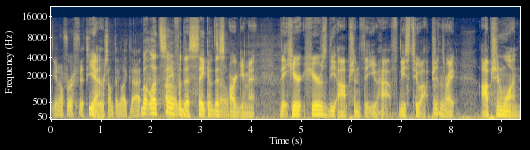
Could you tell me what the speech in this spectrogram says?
you know, for a fifth Yeah. year or something like that. But let's say, for Um, the sake of this so- argument, that here here's the options that you have. These two options, Mm-hmm. right? Option one:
